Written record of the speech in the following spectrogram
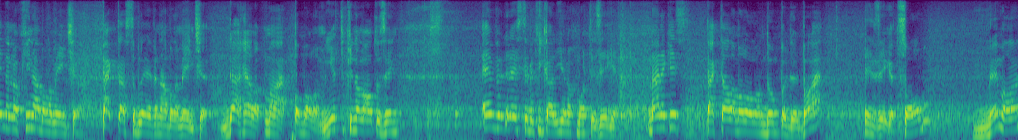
En er nog geen abonnementje. Pak dat te blijven een abonnementje. Dat helpt maar om al meer te kunnen laten zien. En voor de rest heb ik al hier nog maar te zeggen. Mannetjes, pak allemaal al een domper erbij. En zeg het samen. Met mij.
